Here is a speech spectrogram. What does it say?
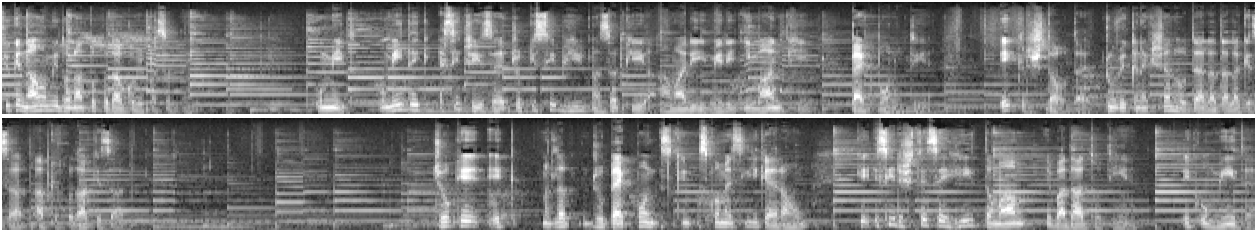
کیونکہ نا امید ہونا تو خدا کو بھی پسند نہیں۔ امید۔ امید ایک ایسی چیز ہے جو کسی بھی مذہب کی، ہماری، میری ایمان کی بیک بون ہوتی ہے۔ ایک رشتہ ہوتا ہے ٹو وے کنیکشن ہوتا ہے اللہ تعالیٰ کے ساتھ، آپ کے خدا کے ساتھ۔ جو کہ ایک مطلب جو بیک بون اس کی، اس کو میں اس لیے کہہ رہا ہوں کہ اسی رشتے سے ہی تمام عبادات ہوتی ہیں۔ ایک امید ہے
